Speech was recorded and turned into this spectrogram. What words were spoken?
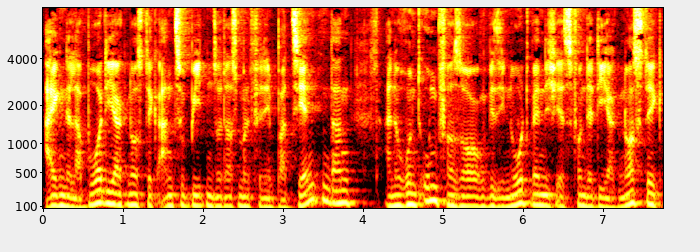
eigene Labordiagnostik anzubieten, sodass man für den Patienten dann eine Rundumversorgung, wie sie notwendig ist, von der Diagnostik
